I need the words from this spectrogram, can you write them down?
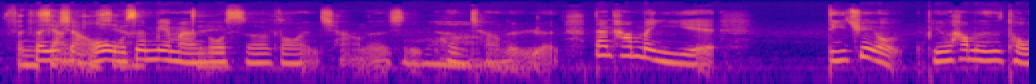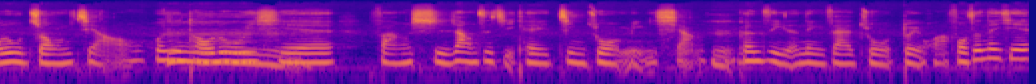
分享分享。哦，我身边蛮多十二宫很强的星很强的人，但他们也的确有，比如他们是投入宗教，或是投入一些。方式让自己可以静坐冥想，跟自己的内在做对话。否则，那些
